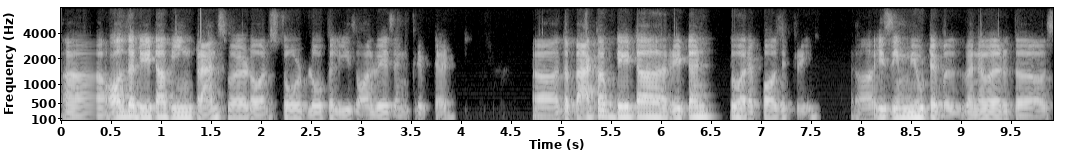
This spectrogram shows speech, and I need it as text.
Uh, all the data being transferred or stored locally is always encrypted. Uh, the backup data written to a repository uh, is immutable whenever the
